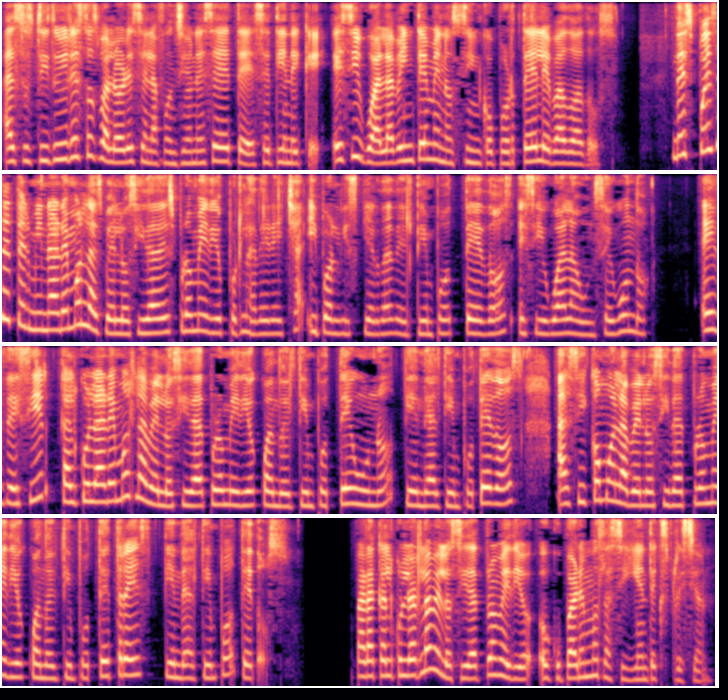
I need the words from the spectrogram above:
Al sustituir estos valores en la función s de t, se tiene que es igual a 20 menos 5 por t elevado a 2. Después determinaremos las velocidades promedio por la derecha y por la izquierda del tiempo t2 es igual a un segundo. Es decir, calcularemos la velocidad promedio cuando el tiempo t1 tiende al tiempo t2, así como la velocidad promedio cuando el tiempo t3 tiende al tiempo t2. Para calcular la velocidad promedio ocuparemos la siguiente expresión.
